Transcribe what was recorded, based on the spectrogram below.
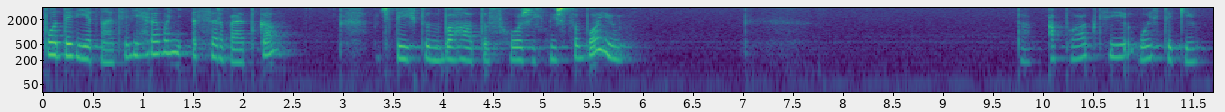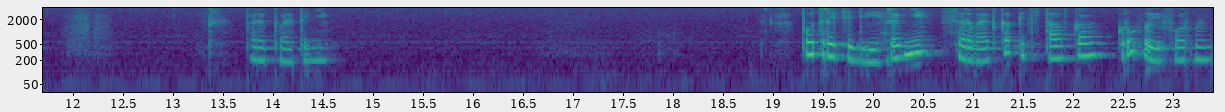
По 19 гривень серветка. Бачите, їх тут багато схожих між собою. Так, а по акції ось такі переплетені. По 32 гривні серветка підставка круглої форми.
